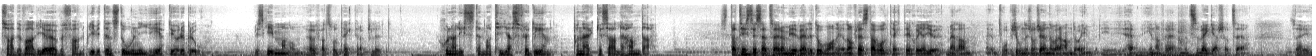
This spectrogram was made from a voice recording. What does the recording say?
så hade varje överfall blivit en stor nyhet i Örebro. Beskriver man om överfallsvåldtäkter, absolut journalisten Mattias Frödén på Närkes Allehanda. Statistiskt sett så är de ju väldigt ovanliga. De flesta våldtäkter sker ju mellan eh, två personer som känner varandra och in, innanför hemmets väggar så att säga. Så är det ju.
